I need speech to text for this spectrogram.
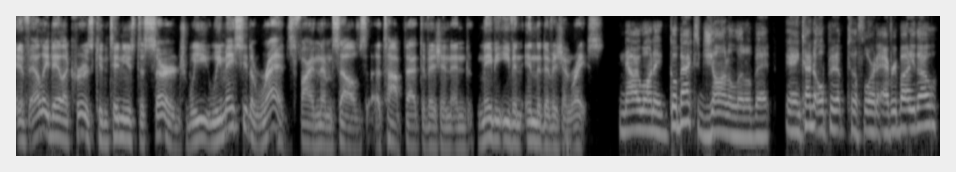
if Elly De La Cruz continues to surge, we we may see the Reds find themselves atop that division and maybe even in the division race. Now I want to go back to John a little bit and kind of open it up to the floor to everybody, though.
